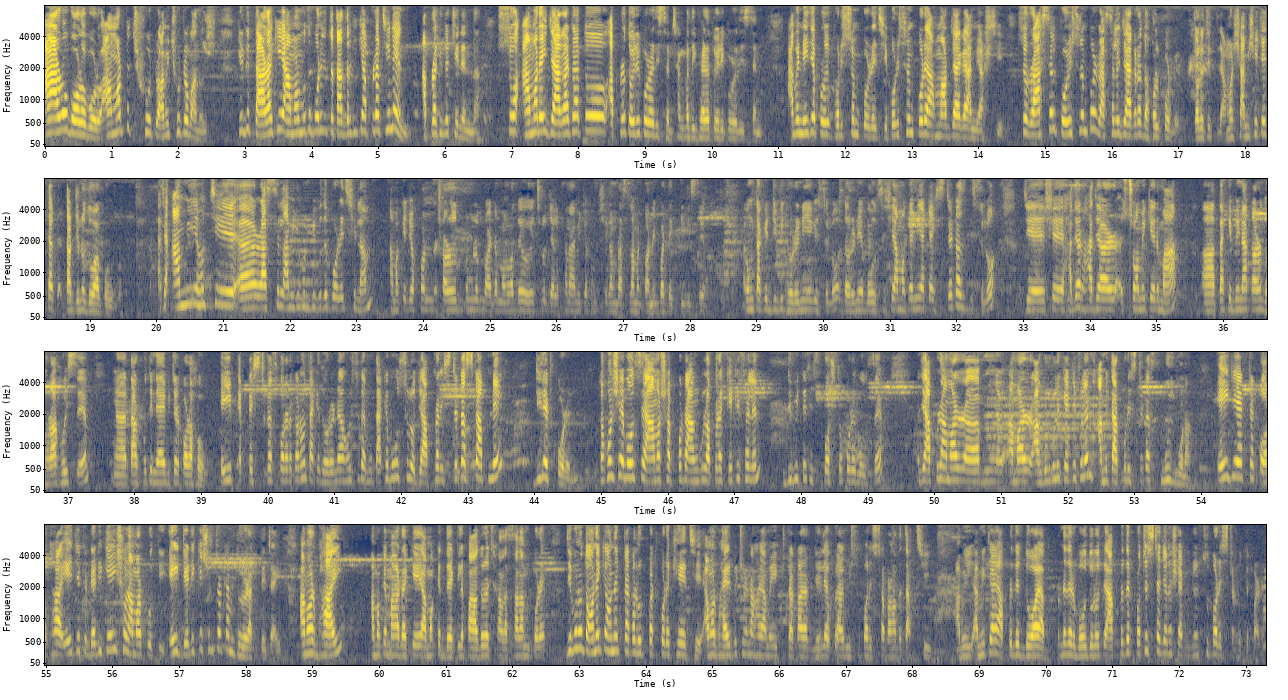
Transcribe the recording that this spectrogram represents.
আরও বড় বড়। আমার তো ছোট, আমি ছোট মানুষ। কিন্তু তারা কি আমার মতো পরিচিত? তাদেরকে কি আপনারা চিনেন? আপনারা কিন্তু চিনেন না। সো আমার এই জায়গাটা তো আপনারা তৈরি করে দিচ্ছেন, সাংবাদিক ভাইরা তৈরি করে দিচ্ছেন। আমি নিজে পরিশ্রম করেছি, পরিশ্রম করে আমার জায়গায় আমি আসছি। সো রাসেল পরিশ্রম করে রাসেলের জায়গাটা দখল করবে চলচ্চিত্রে। আমার আমি সেটাই তার- তার জন্য দোয়া করব। আচ্ছা আমি হচ্ছে রাসেল, আমি যখন বিপদে পড়েছিলাম, আমাকে যখন ষড়যন্ত্রমূলক নয়টা মামলা দেওয়া হয়েছিল জেলখানা আমি যখন ছিলাম, রাসেল আমাকে অনেকবার দেখতে গেছে এবং তাকে ডিবি ধরে নিয়ে গেছিল, ধরে নিয়ে বলছে, সে আমাকে নিয়ে একটা স্ট্যাটাস দিছিল যে সে হাজার হাজার শ্রমিকের মা তাকে বিনা কারণে ধরা হয়েছে তার প্রতি ন্যায় বিচার করা হোক। এই একটা স্ট্যাটাস করার কারণে তাকে ধরে নেওয়া হয়েছিল এবং তাকে বলছিল যে আপনার স্ট্যাটাসটা আপনি ডিলেট করেন। তখন সে বলছে, আমার সবকটা আঙ্গুল আপনারা কেটে ফেলেন, ডিবিতে স্পষ্ট করে বলছে। যে আপনারা আমার আমার আঙ্গুলগুলি কেটে ফেলেন, আমি তারপর স্ট্যাটাস বুঝব না। এই যে একটা কথা, এই যে একটা ডেডিকেশন আমার প্রতি, এই ডেডিকেশনটাকে আমি ধরে রাখতে চাই। আমার ভাই আমাকে মা ডাকে, আমাকে দেখলে পা ধরে ছালা সালাম করে। জীবনে তো অনেকে অনেক টাকা লুটপাট করে খেয়েছে। আমার ভাইয়ের পিছনে না হয় আমি একটু টাকা ঢেলে আমি সুপার স্টার বানাতে চাচ্ছি। আমি আমি চাই আপনাদের দোয়া আপনাদের বৌদলতে, আপনাদের প্রচেষ্টা যেন সে একজন সুপার স্টার হতে পারে।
